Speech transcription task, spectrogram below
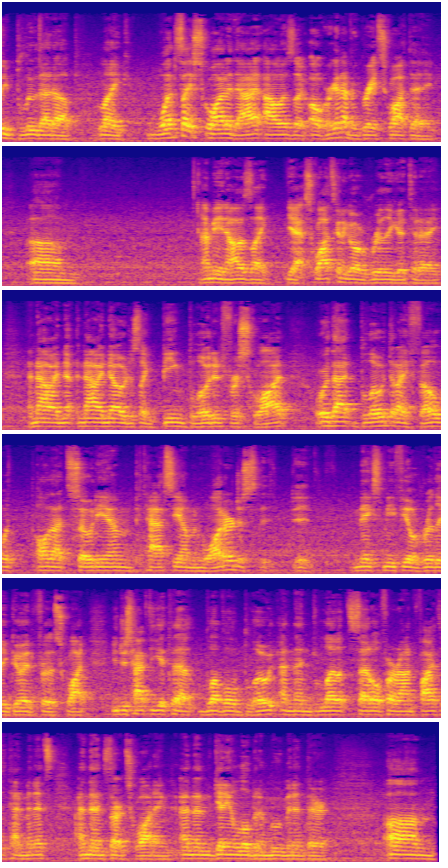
Absolutely blew that up. Like once I squatted that, I was like, oh, we're gonna have a great squat day. Um, I mean, I was like, yeah, squat's gonna go really good today. And now I know, now I know, just like being bloated for squat or that bloat that I felt with all that sodium, potassium, and water, just it, it makes me feel really good for the squat. You just have to get to that level of bloat and then let it settle for around five to ten minutes, and then start squatting, and then getting a little bit of movement in there. Um,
